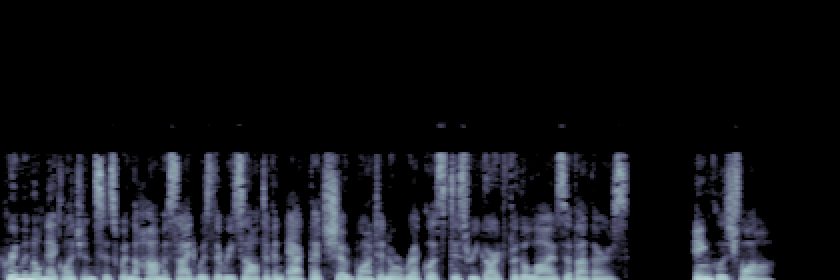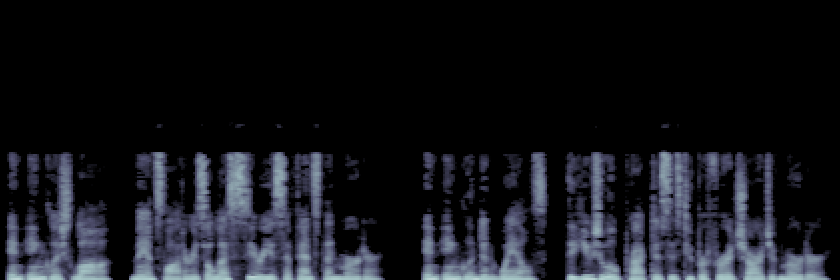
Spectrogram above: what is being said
Criminal negligence is when the homicide was the result of an act that showed wanton or reckless disregard for the lives of others. English law. In English law, manslaughter is a less serious offence than murder. In England and Wales, the usual practice is to prefer a charge of murder,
